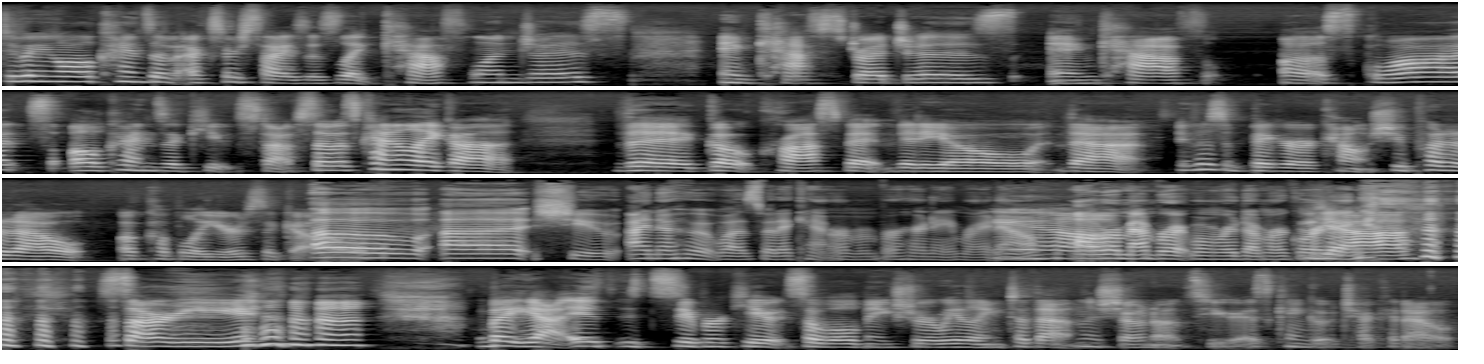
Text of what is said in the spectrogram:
doing all kinds of exercises like calf lunges and calf stretches and calf uh, squats, all kinds of cute stuff. So it's kind of like a the goat CrossFit video that it was a bigger account. She put it out a couple of years ago. Oh, uh, shoot. I know who it was, but I can't remember her name right now. Yeah. I'll remember it when we're done recording. Yeah. Sorry. but yeah, it, it's super cute. So we'll make sure we link to that in the show notes so you guys can go check it out.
